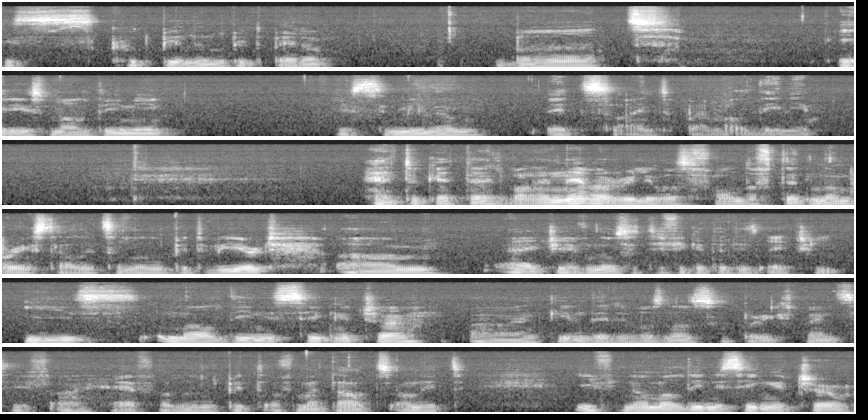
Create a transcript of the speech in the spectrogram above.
this could be a little bit better. But it is Maldini. It's Milan. It's signed by Maldini. Had to get that one. I never really was fond of that numbering style. It's a little bit weird. Um, I actually have no certificate that it actually is Maldini's signature. Uh, given that it was not super expensive, I have a little bit of my doubts on it. If you know Maldini's signature,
